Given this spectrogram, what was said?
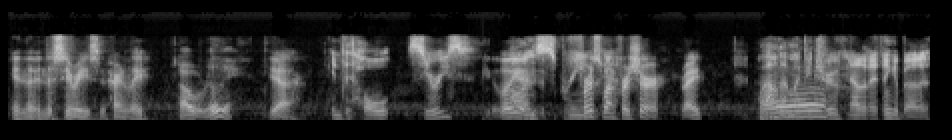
in the in the series. Apparently, Oh really? yeah. In the whole series, Well, yeah, On-screen first one for sure, right? Wow, that might be Uh, true. Now that I think about it.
